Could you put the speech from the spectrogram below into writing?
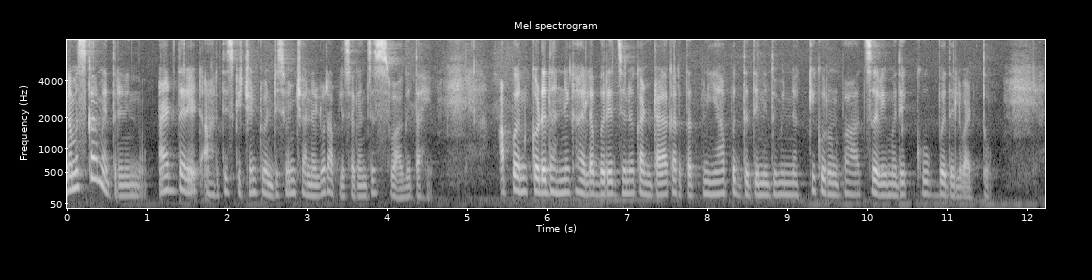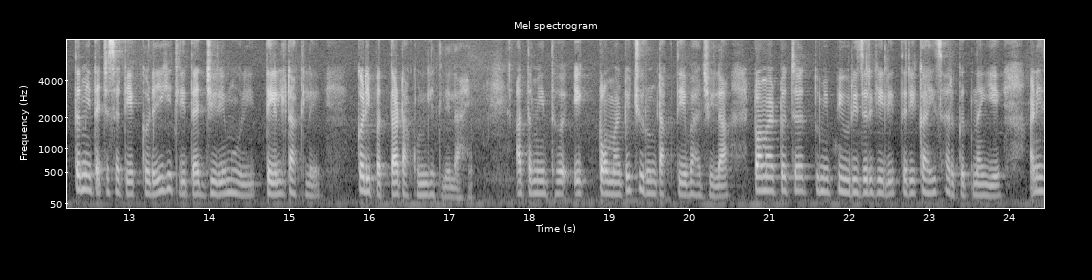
नमस्कार मैत्रिणींनो at the rate Aarti's kitchen twenty seven चॅनलवर आपल्या सगळ्यांचं स्वागत आहे. आपण कडधान्य खायला बरेच जण कंटाळा करतात पण ह्या पद्धतीने तुम्ही नक्की करून पहा चवीमध्ये खूप बदल वाटतो. तर मी त्याच्यासाठी एक कढई घेतली त्यात जिरी मोहरी तेल टाकले कढीपत्ता टाकून घेतलेला आहे. आता मी इथं एक टोमॅटो चिरून टाकते भाजीला. टोमॅटोचं तुम्ही प्युरी जर गेली तरी काहीच हरकत नाही आहे आणि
